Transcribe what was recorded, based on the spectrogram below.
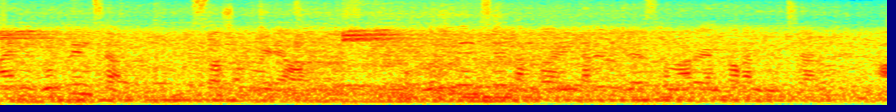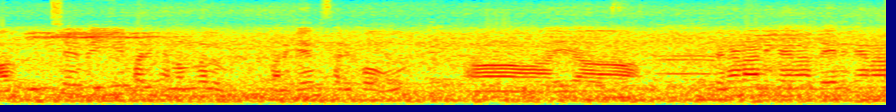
ఆయన్ని గుర్తించారు సోషల్ మీడియా వాళ్ళు. గుర్తించి తనతో ఇంటర్వ్యూ చేస్తున్నారు ఎంతో కనిపించారు ఆ ఇచ్చే వెయ్యి పదిహేను వందలు తనకేం సరిపోవు. ఇక తినడానికైనా దేనికైనా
